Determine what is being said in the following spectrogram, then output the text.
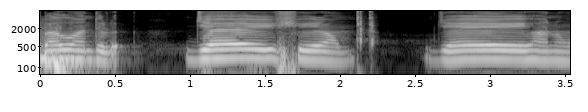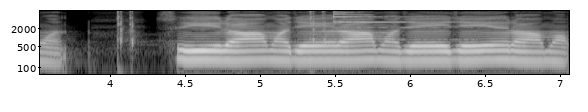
భగవంతుడు. జై శ్రీరామ్ జై హనుమాన్. శ్రీరామ జయ రామ జయ జయ రామ.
